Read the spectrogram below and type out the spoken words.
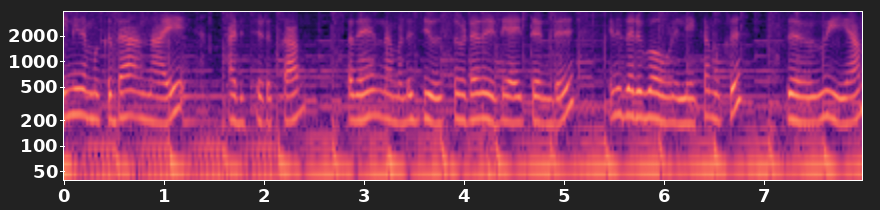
ഇനി നമുക്കിത് നന്നായി അടിച്ചെടുക്കാം. അത് നമ്മുടെ ജ്യൂസ് ഇവിടെ റെഡി ആയിട്ടുണ്ട്. ഇനി ഇതൊരു ബൗളിലേക്ക് നമുക്ക് സെർവ് ചെയ്യാം.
